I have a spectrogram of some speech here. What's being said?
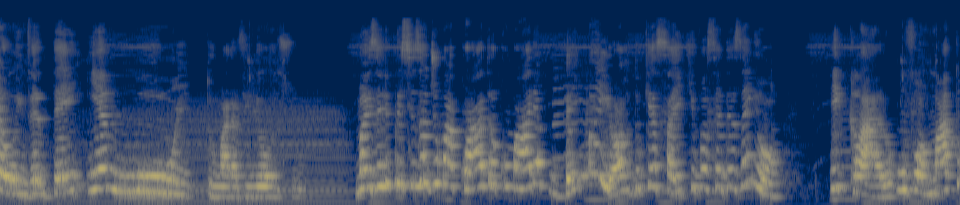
eu inventei e é muito maravilhoso. Mas ele precisa de uma quadra com uma área bem maior do que essa aí que você desenhou. E claro, um formato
